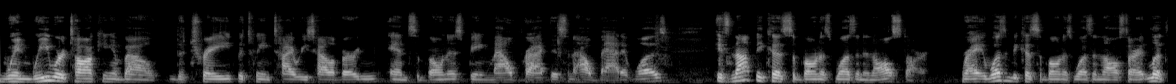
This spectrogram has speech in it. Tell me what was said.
when we were talking about the trade between Tyrese Halliburton and Sabonis being malpractice and how bad it was. It's not because Sabonis wasn't an All Star, right? It wasn't because Sabonis wasn't an All Star. Look,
